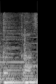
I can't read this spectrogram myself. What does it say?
serangka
